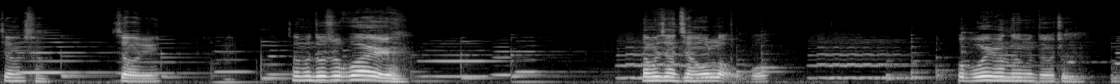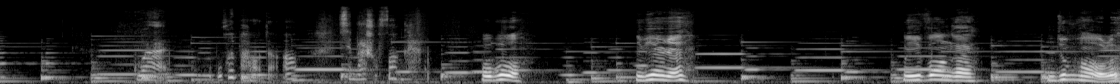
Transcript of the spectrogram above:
江城、小云，他们都是坏人，他们想抢我老婆，我不会让他们得逞。乖，我不会跑的啊！先把手放开。我不，你骗人！我一放开，你就跑了。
